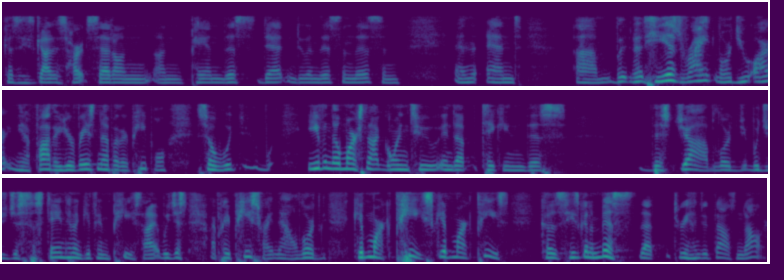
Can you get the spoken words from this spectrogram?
because he's got his heart set on on paying this debt and doing this and this and and and um, but, but he is right, Lord. You are, you know, Father, you're raising up other people. So would, even though Mark's not going to end up taking this this job, Lord, would you just sustain him and give him peace? I we just I pray peace right now, Lord. Give Mark peace. Give Mark peace because he's going to miss that three hundred thousand dollars.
